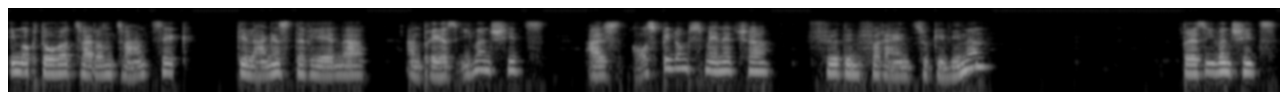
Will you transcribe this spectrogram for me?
Im Oktober 2020 gelang es der Vienna Andreas Iwanschitz als Ausbildungsmanager für den Verein zu gewinnen Andreas Iwanschitz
